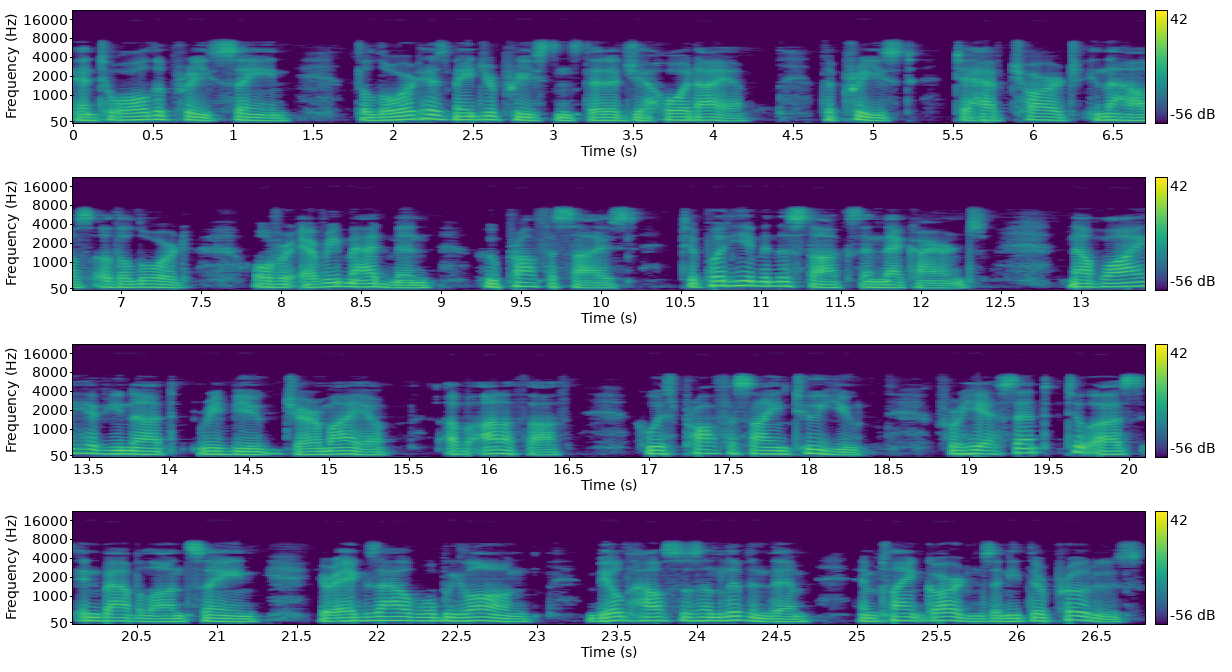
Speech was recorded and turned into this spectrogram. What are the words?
and to all the priests, saying, The Lord has made your priest instead of Jehoiada the priest, to have charge in the house of the Lord over every madman who prophesies, to put him in the stocks and neck irons. Now why have you not rebuked Jeremiah of Anathoth, who is prophesying to you? For he has sent to us in Babylon, saying, Your exile will be long. Build houses and live in them, and plant gardens and eat their produce.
